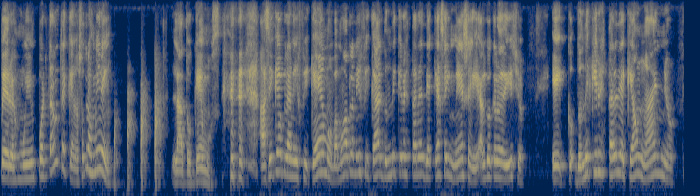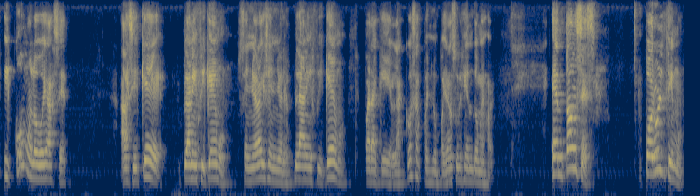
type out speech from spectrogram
pero es muy importante que nosotros, miren, la toquemos. Así que planifiquemos, vamos a planificar dónde quiero estar de aquí a seis meses, algo que lo he dicho, eh, dónde quiero estar de aquí a un año y cómo lo voy a hacer. Así que planifiquemos, señoras y señores, planifiquemos para que las cosas pues nos vayan surgiendo mejor. Entonces, por último,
